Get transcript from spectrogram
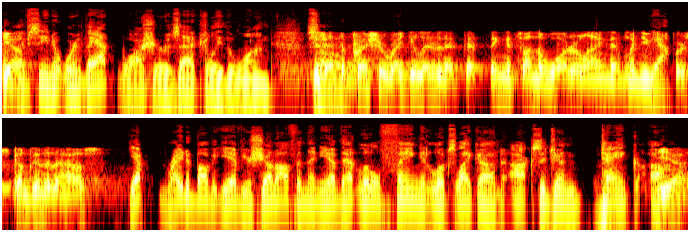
Yeah. I've seen it where that washer is actually the one. Is that the pressure regulator? That that thing that's on the water line that when you Yeah. first comes into the house? Yep, right above it you have your shut off, and then you have that little thing. It looks like an oxygen tank. um, Yeah.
